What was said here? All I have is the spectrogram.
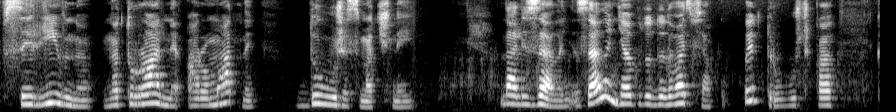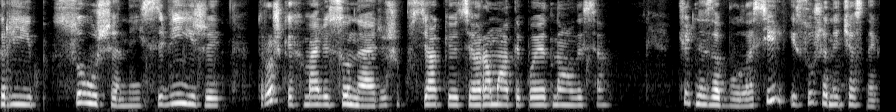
все рівно, натуральний, ароматний, дуже смачний. Далі зелень. Зелень я буду додавати всяку. Петрушка, кріп, сушений, свіжий, трошки хмелі сунері, щоб всякі оці аромати поєдналися. Чуть не забула сіль і сушений часник.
